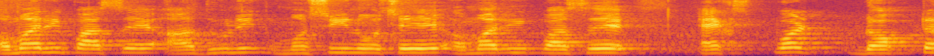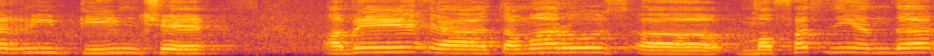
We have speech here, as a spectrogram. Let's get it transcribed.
અમારી પાસે આધુનિક મશીનો છે, અમારી પાસે એક્સપર્ટ ડૉક્ટરની ટીમ છે. અમે તમારું મફતની અંદર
